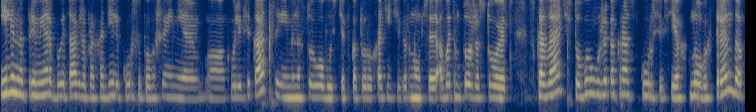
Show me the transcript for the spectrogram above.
Или, например, вы также проходили курсы повышения а, квалификации именно в той области, в которую хотите вернуться. Об этом тоже стоит сказать, что вы уже как раз в курсе всех новых трендов,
